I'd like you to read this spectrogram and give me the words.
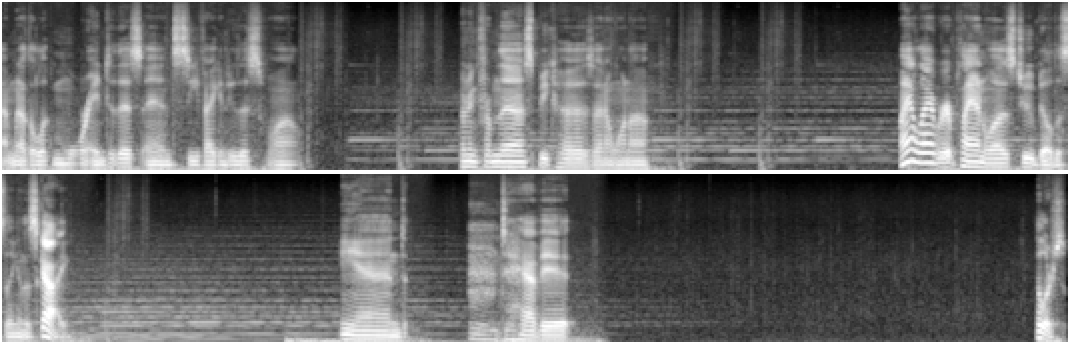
I'm to have to look more into this and see if I can do this while running from this because I don't want to... My elaborate plan was to build this thing in the sky. And to have it pillars.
